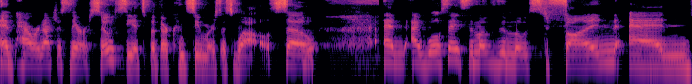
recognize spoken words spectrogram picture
empower not just their associates but their consumers as well. So, hmm. and I will say some of the most fun and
